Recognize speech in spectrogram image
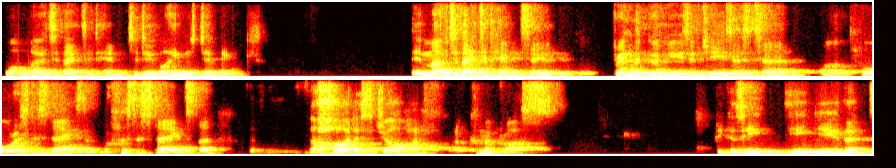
what motivated him to do what he was doing. It motivated him to bring the good news of Jesus to the poorest estates, the roughest estates, the, the hardest job I've, I've come across. Because he, he knew that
